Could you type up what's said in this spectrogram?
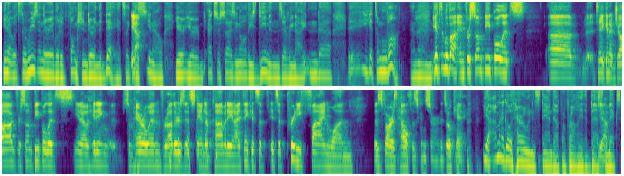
you know, it's the reason they're able to function during the day. It's like Yeah. this, you know, you're you're exercising all these demons every night, and uh, you get to move on. And then You get to move on. And for some people, it's uh, taking a jog. For some people, it's you know hitting some heroin. For others, it's stand-up comedy. And I think it's a it's a pretty fine one as far as health is concerned. It's okay. Yeah, I'm going to go with heroin and stand up are probably the best Yeah. mix.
